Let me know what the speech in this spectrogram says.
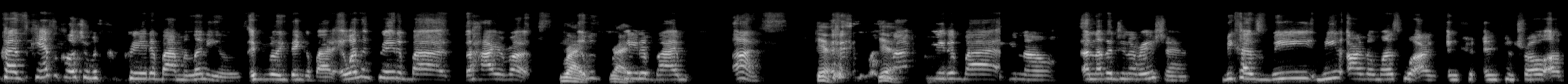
Because cancel culture was created by millennials, if you really think about it. It wasn't created by the higher ups. right, It was right, created by us. yeah, it was not created by, you know, another generation. Because we we are the ones who are in, in control of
